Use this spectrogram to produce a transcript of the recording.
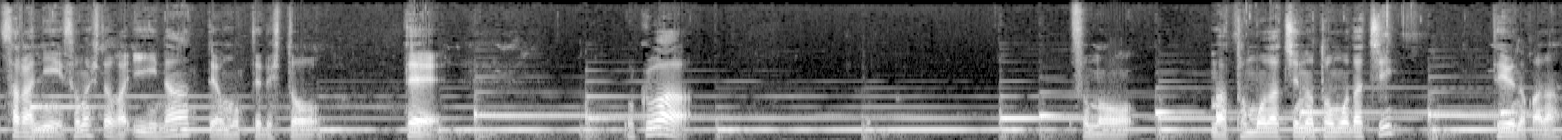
さらにその人がいいなって思ってる人って、僕は、その、まあ友達の友達っていうのかな。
